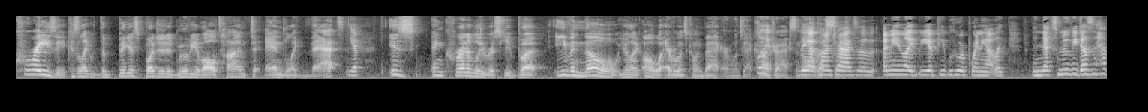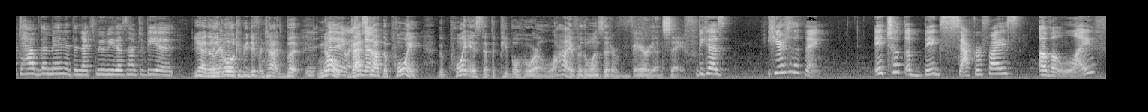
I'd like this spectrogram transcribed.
crazy cuz like the biggest budgeted movie of all time to end like that Yep. is incredibly risky, but even though you're like, oh well, everyone's coming back, everyone's got contracts and they all got that stuff. contracts. Of, I mean, like you have people who are pointing out like the next movie doesn't have to have them in it. The next movie doesn't have to be a. Yeah, they're like, oh, it could be different times, but no, but anyway, that's no. not the point. The point is that the people who are alive are the ones that are very unsafe. Because here's the thing, it took a big sacrifice of a life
